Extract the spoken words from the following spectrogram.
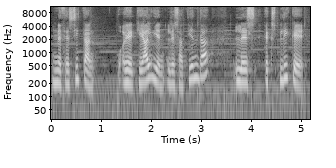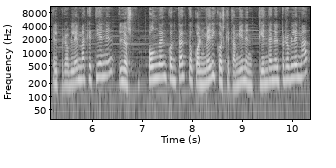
necesitan eh, que alguien les atienda, les explique el problema que tienen, los ponga en contacto con médicos que también entiendan el problema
